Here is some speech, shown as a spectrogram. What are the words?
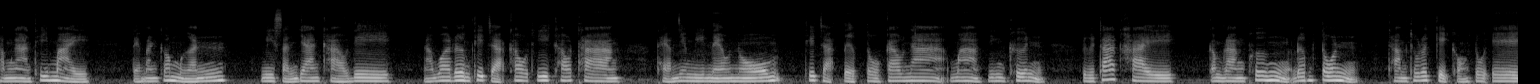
ทำงานที่ใหม่ แต่มันก็เหมือนมีสัญญาณข่าวดีนะว่าเริ่มที่จะเข้าที่เข้าทาง แถมยังมีแนวโน้มที่จะเติบโตก้าวหน้ามากยิ่งขึ้น หรือถ้าใครกำลังเพิ่งเริ่มต้นทำธุรกิจของตัวเอง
